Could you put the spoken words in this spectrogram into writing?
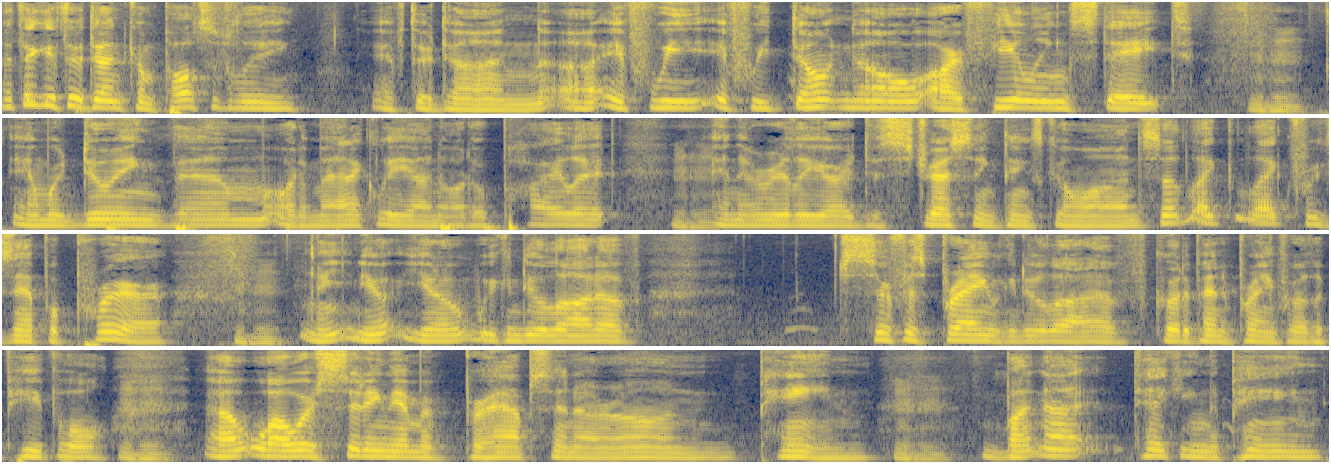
I think if they're done compulsively, if they're done, uh, if we if we don't know our feeling state, Mm-hmm. and we're doing them automatically on autopilot, mm-hmm. and there really are distressing things go on. So, like like for example, prayer. Mm-hmm. You you know we can do a lot of surface praying. We can do a lot of codependent praying for other people uh, while we're sitting there, perhaps in our own pain, but not taking the pain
